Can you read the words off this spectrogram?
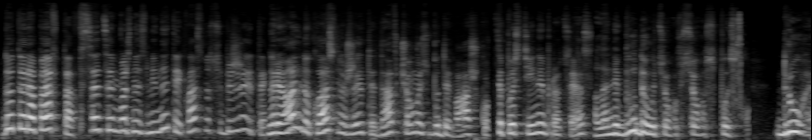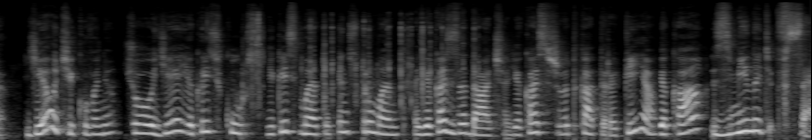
до терапевта, все це можна змінити і класно собі жити. Ну, реально класно жити, да, в чомусь буде важко. Це постійний процес, але не буде у цього всього списку. Друге, є очікування, що є якийсь курс, якийсь метод, інструмент, якась задача, якась швидка терапія, яка змінить все.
